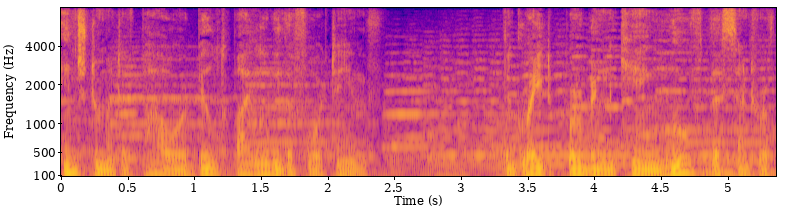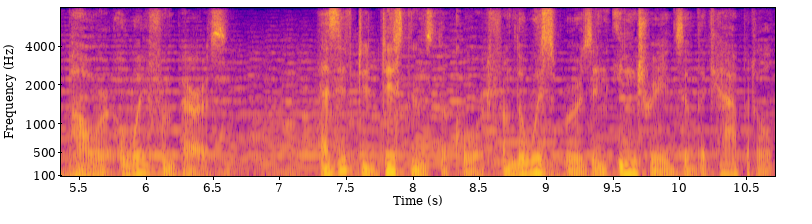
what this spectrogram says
instrument of power built by Louis XIV. The great Bourbon king moved the center of power away from Paris, as if to distance the court from the whispers and intrigues of the capital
